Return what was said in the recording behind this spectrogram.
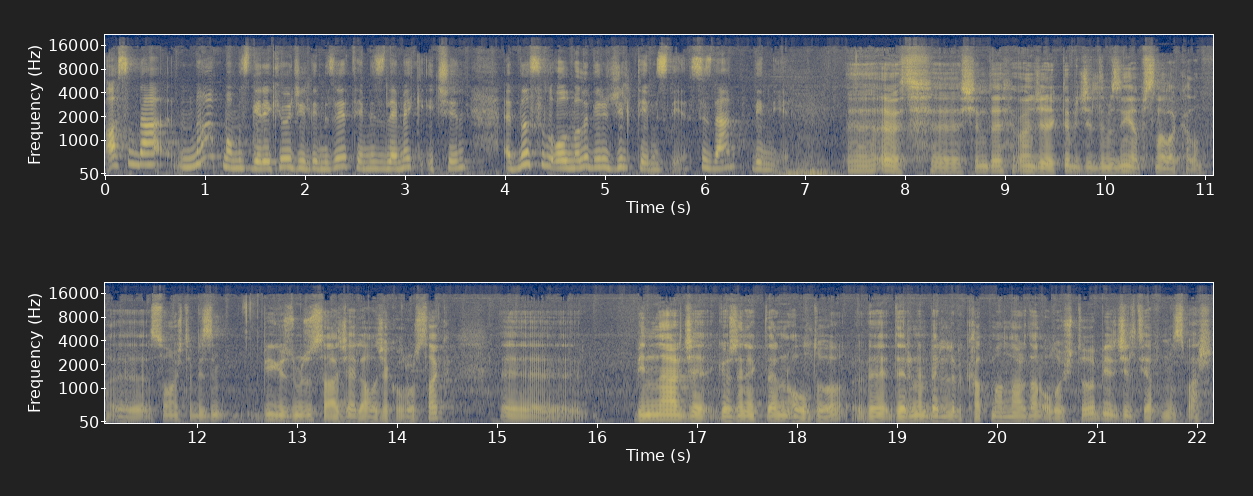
Aslında ne yapmamız gerekiyor cildimizi temizlemek için? Nasıl olmalı bir cilt temizliği? Sizden dinleyelim. Ee, Evet, e, şimdi öncelikle bir cildimizin yapısına bakalım. Ee, Sonuçta bizim bir yüzümüzü sadece ele alacak olursak e, binlerce gözeneklerin olduğu ve derinin belirli bir katmanlardan oluştuğu bir cilt yapımız var.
